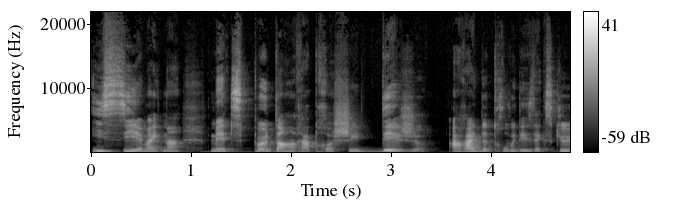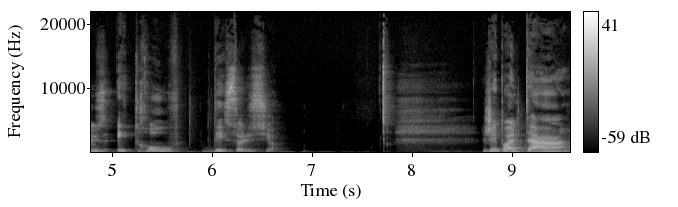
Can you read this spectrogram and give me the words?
ici et maintenant. Mais tu peux t'en rapprocher déjà. Arrête de trouver des excuses et trouve des solutions. J'ai pas le temps,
